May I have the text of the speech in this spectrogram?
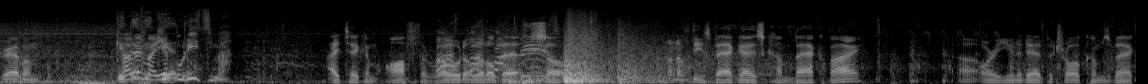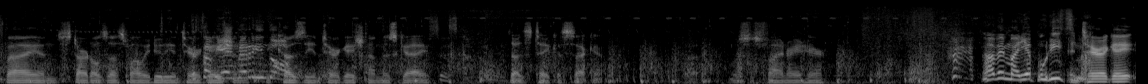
Grab him. Get that kid. I take him off the road a little bit so none of these bad guys come back by. Uh, or a Unidad patrol comes back by and startles us while we do the interrogation because the interrogation on this guy does take a second. But this is fine right here. Ave Maria Purísima. Interrogate.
